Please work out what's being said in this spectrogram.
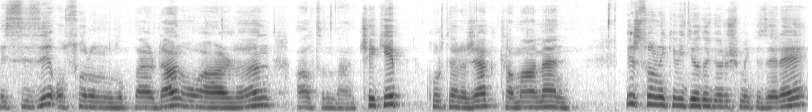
ve sizi o sorumluluklardan, o ağırlığın altından çekip kurtaracak tamamen. Bir sonraki videoda görüşmek üzere.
